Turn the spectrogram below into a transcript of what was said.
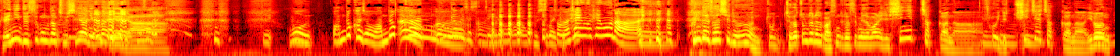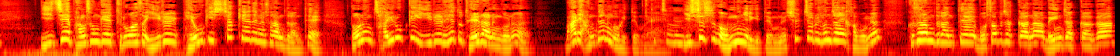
괜히 뉴스 공장 출신이 아니구나 얘. 야그뭐 완벽하죠. 완벽한 네, 네. 환경에서 진짜 이런 거라고 볼 수가 있겠죠. 행, 행운아. 네. 근데 사실은 좀 제가 좀 전에도 말씀드렸습니다만 이제 신입 작가나 네. 소위 이제 음, 취재 작가나 이런 이제 방송계에 들어와서 일을 배우기 시작해야 되는 사람들한테 너는 자유롭게 일을 해도 돼라는 거는 말이 안 되는 거기 때문에 그쵸. 음. 있을 수가 없는 일이기 때문에 실제로 현장에 가보면 그 사람들한테 뭐 서브 작가나 메인 작가가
